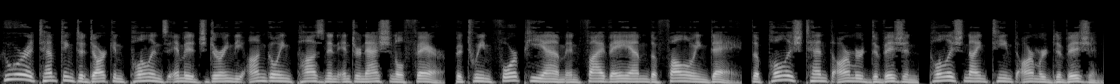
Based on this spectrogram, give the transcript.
who were attempting to darken Poland's image during the ongoing Poznan International Fair. Between 4 p.m. and 5 a.m. the following day, the Polish 10th Armored Division, Polish 19th Armored Division,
